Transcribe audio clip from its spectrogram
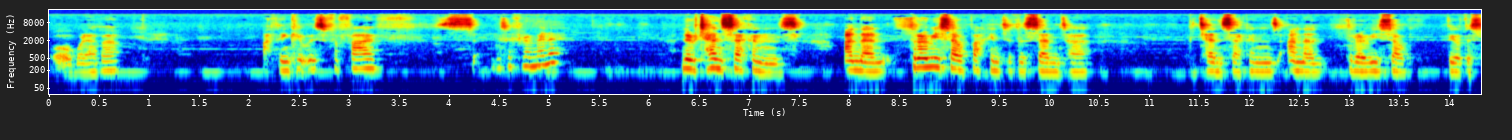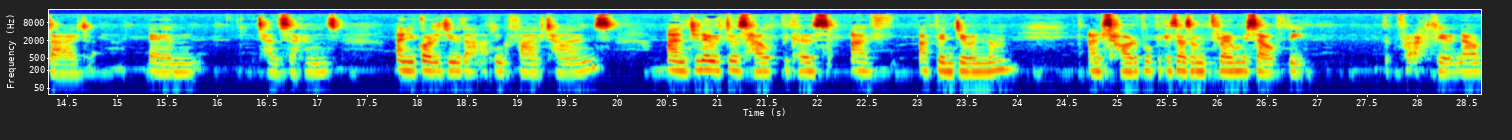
or whatever. I think it was for five, was it for a minute? No, 10 seconds. And then throw yourself back into the centre 10 seconds and then throw yourself the other side um, 10 seconds. And you've got to do that, I think, five times. And you know, it does help because I've I've been doing them and it's horrible because as I'm throwing myself, the, the I feel it now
